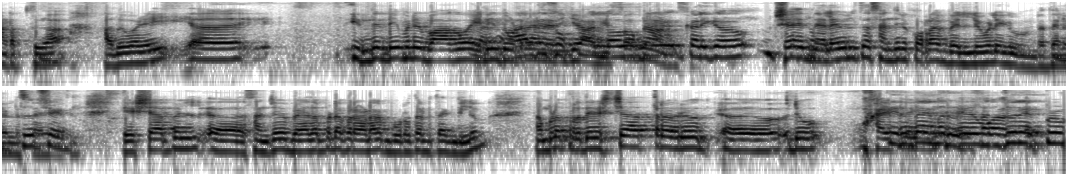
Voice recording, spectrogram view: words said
നടത്തുക. അതുവഴി ഇന്ത്യൻ ടീമിന്റെ ഭാഗമായി ഇനിയും തുടരാൻ പക്ഷേ നിലവിലത്തെ സഞ്ജുവിന് കുറെ വെല്ലുവിളികളുണ്ട് നിലവിലെ സാഹചര്യത്തിൽ. ഏഷ്യാപ്പിൽ സഞ്ജു ഭേദപ്പെട്ട പ്രകടനം പുറത്തെടുത്തെങ്കിലും നമ്മൾ പ്രതീക്ഷിച്ച അത്ര ഒരു ഒരു എപ്പോഴും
